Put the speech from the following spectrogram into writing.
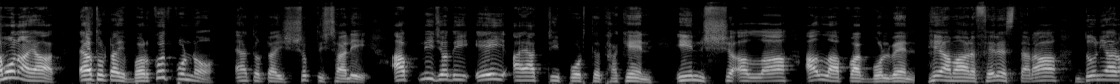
এমন আয়াত, এতটাই বরকতপূর্ণ, এতটাই শক্তিশালী। আপনি যদি এই আয়াতটি পড়তে থাকেন। ইনশাআল্লাহ আল্লাহ পাক বলবেন, হে আমার ফেরেশতারা, দুনিয়ার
